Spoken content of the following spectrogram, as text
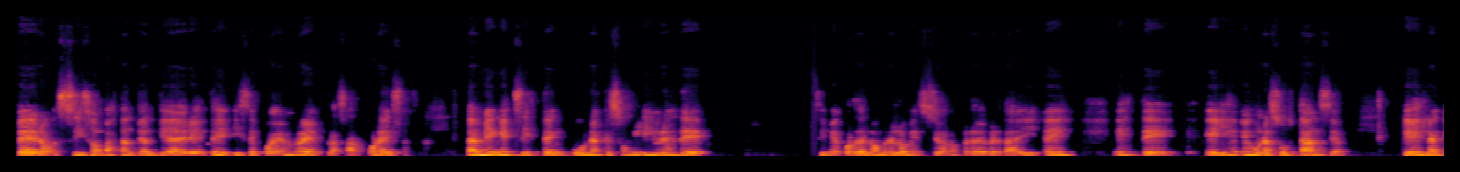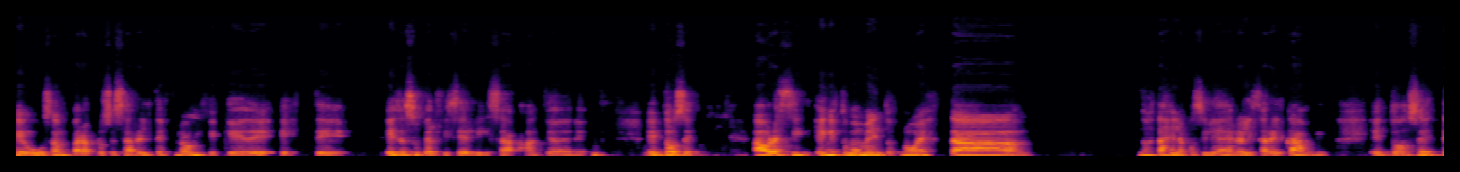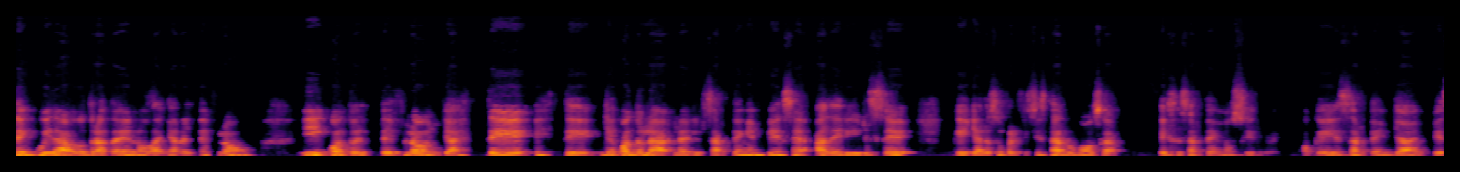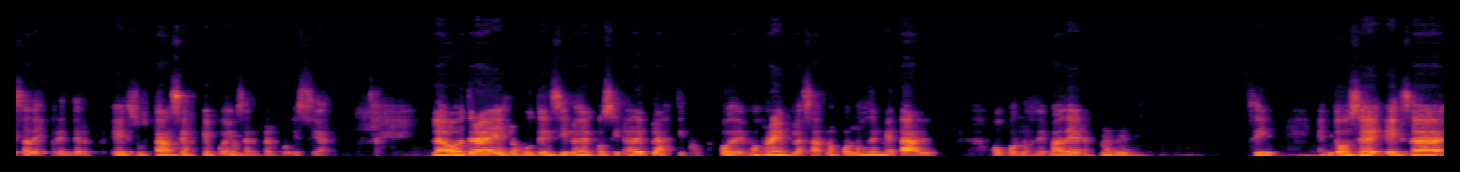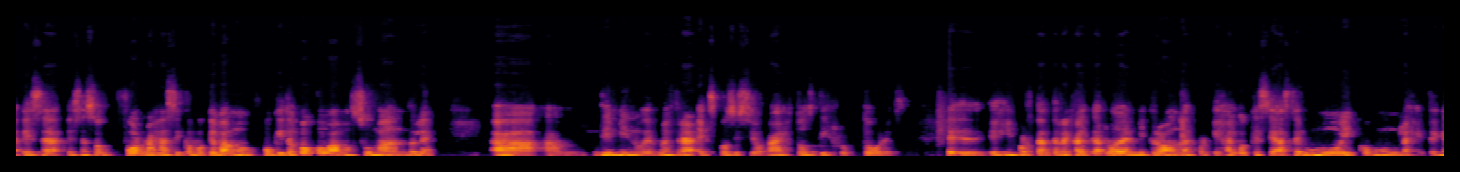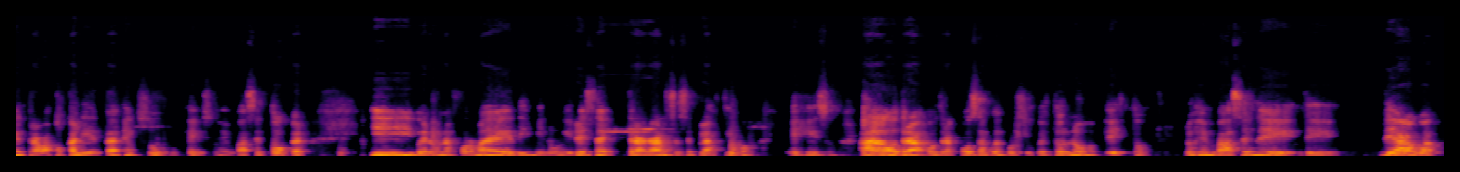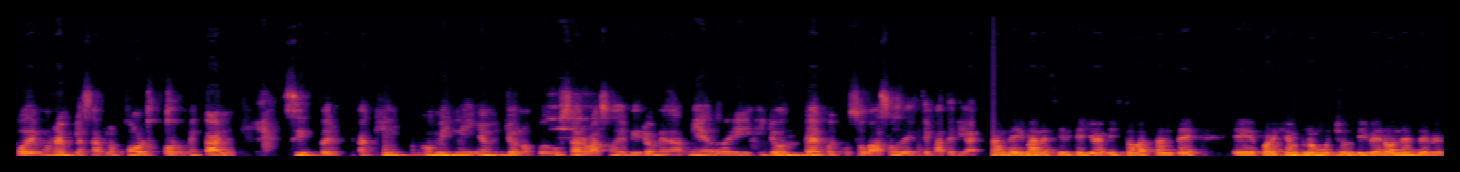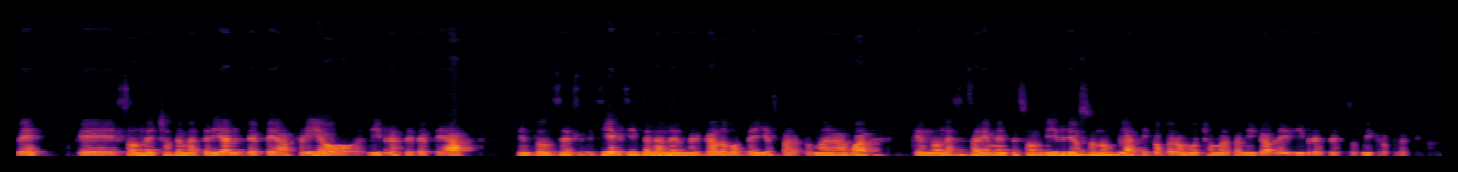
pero sí son bastante antiadherentes y se pueden reemplazar por esas. También existen unas que son libres de, si me acuerdo el nombre lo menciono, pero de verdad este, es una sustancia que es la que usan para procesar el teflón y que quede este, esa superficie lisa antiadherente. Entonces, ahora si en estos momentos no está no estás en la posibilidad de realizar el cambio. Entonces, ten cuidado, trata de no dañar el teflón y cuando el teflón ya esté, este, ya cuando el sartén empiece a adherirse, que ya la superficie está rugosa, ese sartén no sirve, ¿ok? Ese sartén ya empieza a desprender eh, sustancias que pueden ser perjudiciales. La otra es los utensilios de cocina de plástico. Podemos reemplazarlos por los de metal o por los de madera. ¿sí? Entonces, esa, esa, esas son formas así como que vamos, poquito a poco, vamos sumándole a, disminuir nuestra exposición a estos disruptores. Eh, es importante recalcar lo del microondas porque es algo que se hace muy común. La gente en el trabajo calienta en, su, en sus envases topper y bueno, una forma de disminuir ese, tragarse ese plástico es eso. Ah, otra, otra cosa, pues por supuesto, los, estos, los envases de, de agua, podemos reemplazarlos por, por metal. Sí, pero aquí con mis niños yo no puedo usar vasos de vidrio, me da miedo y, yo pues uso vasos de este material. Antes iba a decir que yo he visto bastante, eh, por ejemplo, muchos biberones de bebés que son hechos de material BPA frío, libres de BPA. Entonces, sí existen en el mercado botellas para tomar agua que no necesariamente son vidrio, son un plástico, pero mucho más amigable y libres de estos microplásticos.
